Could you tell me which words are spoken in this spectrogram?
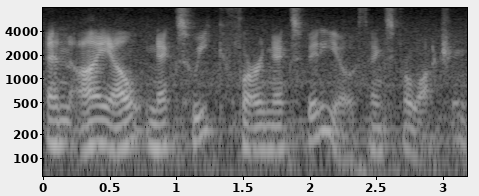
an eye out next week for our next video. Thanks for watching.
